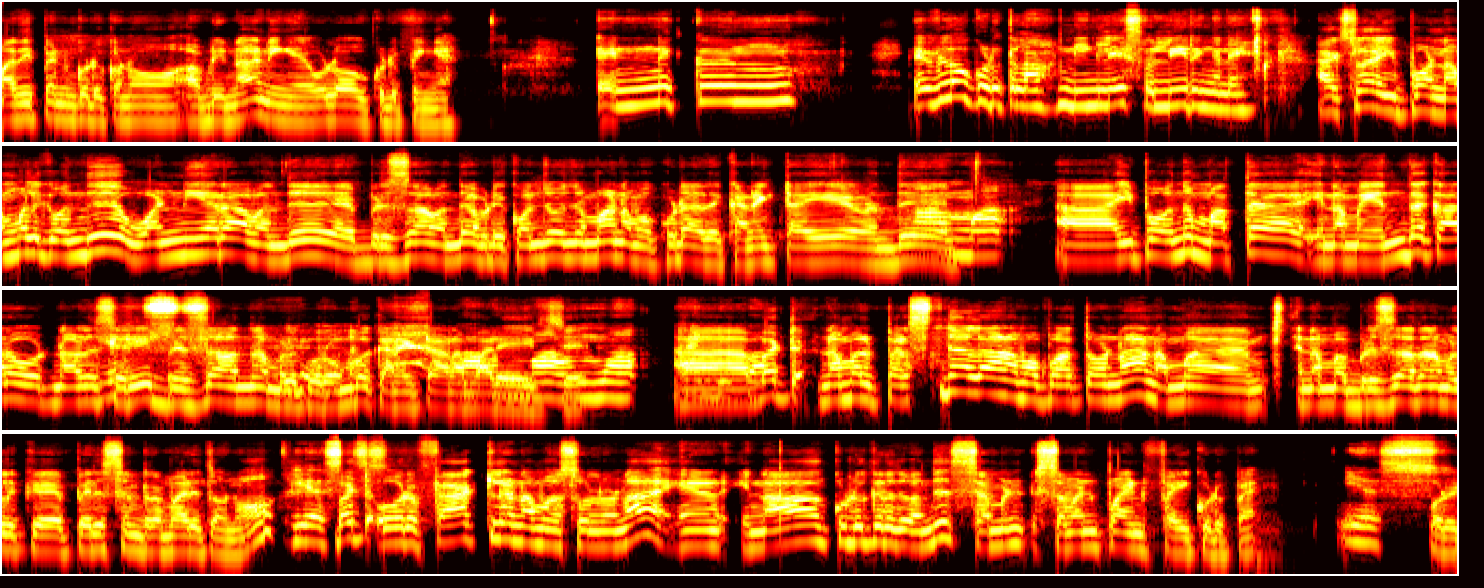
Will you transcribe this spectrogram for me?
மதிப்பெண் கொடுக்கணும் அப்படின்னா நீங்க எவ்வளவு கொடுப்பீங்க? டென்னுக்கு எவ்வளோ கொடுக்கலாம்? நீங்களே சொல்லிருங்களேன் ஆக்சுவலா இப்போ நம்மளுக்கு வந்து ஒன் இயரா வந்து பிரிஸா வந்து அப்படி கொஞ்சம் கொஞ்சமா நம்ம கூட அது கனெக்ட் ஆகி வந்து இப்போ வந்து மத்த நம்ம எந்த காரை ஓட்டினாலும் சரி பிரிஸா வந்து நம்மளுக்கு ரொம்ப கனெக்ட் ஆன மாதிரி ஆயிடுச்சு. பட் நம்ம பர்சனலா நம்ம பார்த்தோம்னா நம்ம நம்ம பிரிஸா தான் நம்மளுக்கு பெருசுன்ற மாதிரி தோணும். பட் ஒரு ஃபேக்ட்ல நம்ம சொல்லணும்னா நான் கொடுக்கறது வந்து செவன் செவன் பாயிண்ட் ஃபைவ் கொடுப்பேன். எஸ் ஒரு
